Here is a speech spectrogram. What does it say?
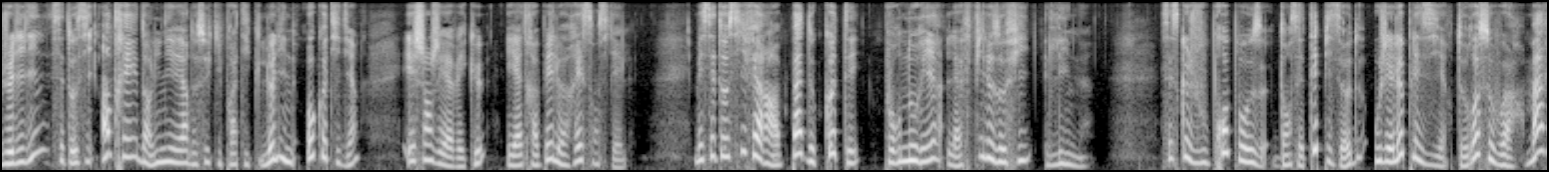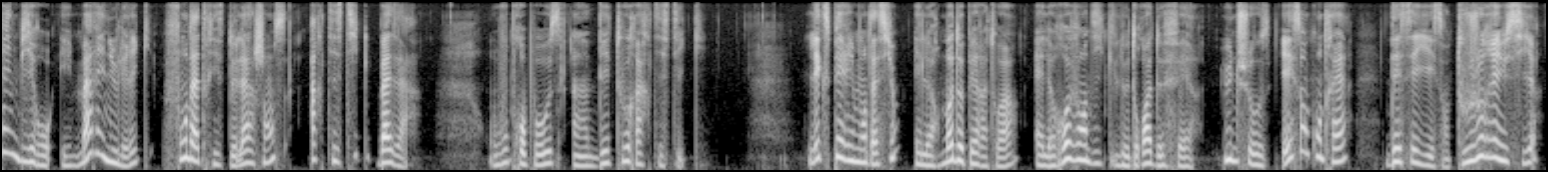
Jeudi Lean, c'est aussi entrer dans l'univers de ceux qui pratiquent le Lean au quotidien, échanger avec eux et attraper leur essentiel. Mais c'est aussi faire un pas de côté pour nourrir la philosophie Lean. C'est ce que je vous propose dans cet épisode où j'ai le plaisir de recevoir Marine Biro et Marine Ulrich, fondatrices de l'agence artistique Bazar. On vous propose un détour artistique. L'expérimentation est leur mode opératoire. Elles revendiquent le droit de faire une chose et son contraire, d'essayer sans toujours réussir,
